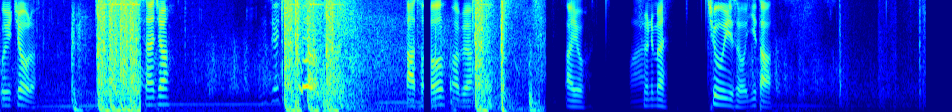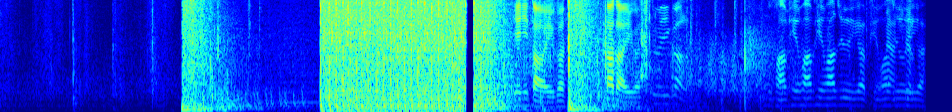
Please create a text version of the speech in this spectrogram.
过去救了，三枪。我们直接。打头二标，哎呦，兄弟们，救一手一打，你倒一个，大倒一个，最后一个了。平房平房平房最后一个，平房最后一个，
